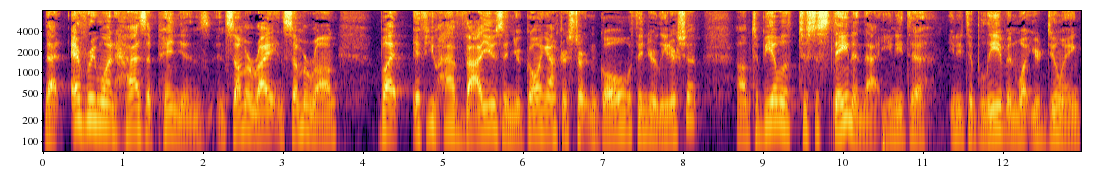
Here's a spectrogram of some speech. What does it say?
that everyone has opinions, and some are right and some are wrong. But if you have values and you're going after a certain goal within your leadership, um, to be able to sustain in that, you need to you need to believe in what you're doing.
